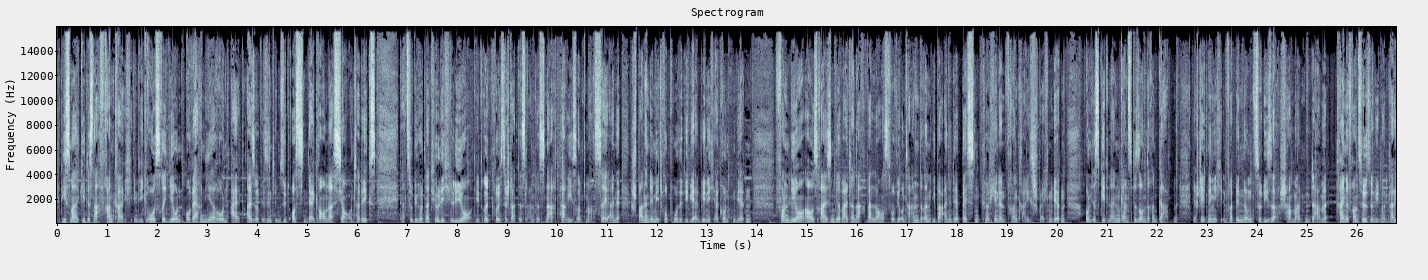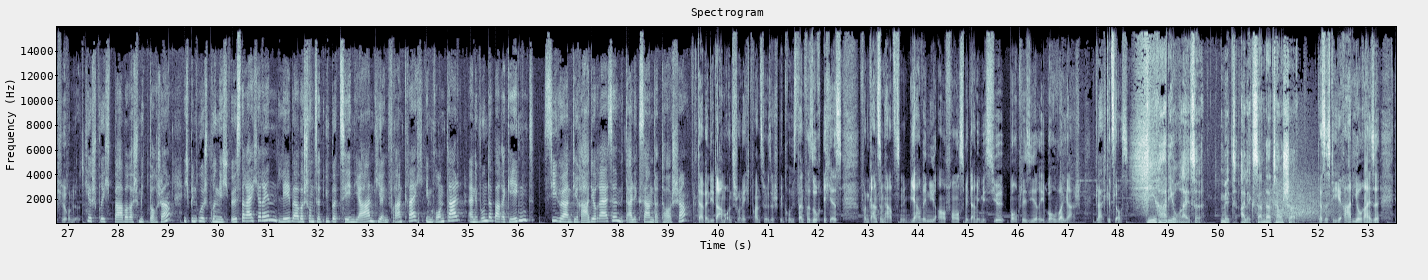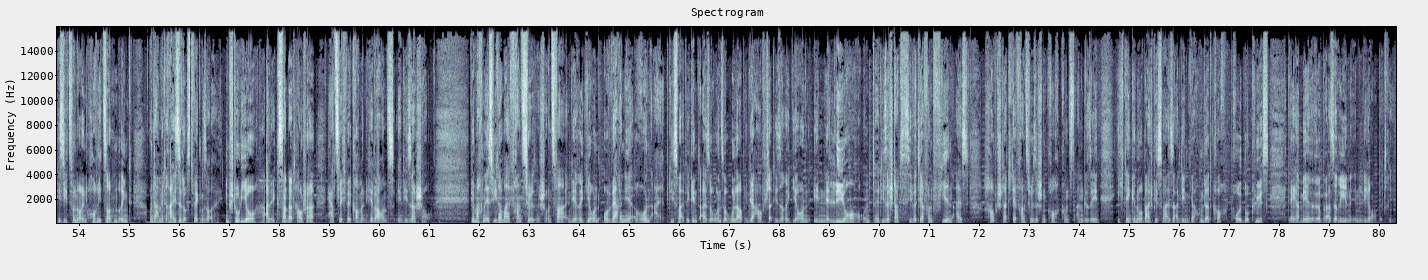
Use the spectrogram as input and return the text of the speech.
Diesmal geht es nach Frankreich, in die Großregion Auvergne-Rhône-Alpes. Also, wir sind im Südosten der Grand Nation unterwegs. Dazu gehört natürlich Lyon, die drittgrößte Stadt des Landes nach Paris und Marseille. Eine spannende Metropole, die wir ein wenig erkunden werden. Von Lyon aus reisen wir weiter nach Valence, wo wir unter anderem über eine der besten Köchinnen Frankreichs sprechen werden. Und es geht in einen ganz besonderen Garten. Der steht nämlich in Verbindung zu dieser charmanten Dame. Keine Französin, wie man gleich hören wird. Hier spricht Barbara Schmidt-Borger. Ich bin ursprünglich Österreicherin, lebe aber schon seit über zehn Jahren hier in Frankreich, im Rontal, eine wunderbare Gegend. Sie hören die Radioreise mit Alexander Tauscher. Da, wenn die Dame uns schon nicht französisch begrüßt, dann versuche ich es von ganzem Herzen. Bienvenue en France, mesdames et messieurs. Bon plaisir et bon voyage. Gleich geht's los. Die Radioreise mit Alexander Tauscher. Das ist die Radioreise, die Sie zu neuen Horizonten bringt und damit Reiselust wecken soll. Im Studio Alexander Tauscher. Herzlich willkommen hier bei uns in dieser Show. Wir machen es wieder mal französisch und zwar in der Region Auvergne-Rhône-Alpes. Diesmal beginnt also unser Urlaub in der Hauptstadt dieser Region in Lyon und äh, diese Stadt, sie wird ja von vielen als Hauptstadt der französischen Kochkunst angesehen. Ich denke nur beispielsweise an den Jahrhundertkoch Paul Bocuse, der ja mehrere Brasserien in Lyon betrieb.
